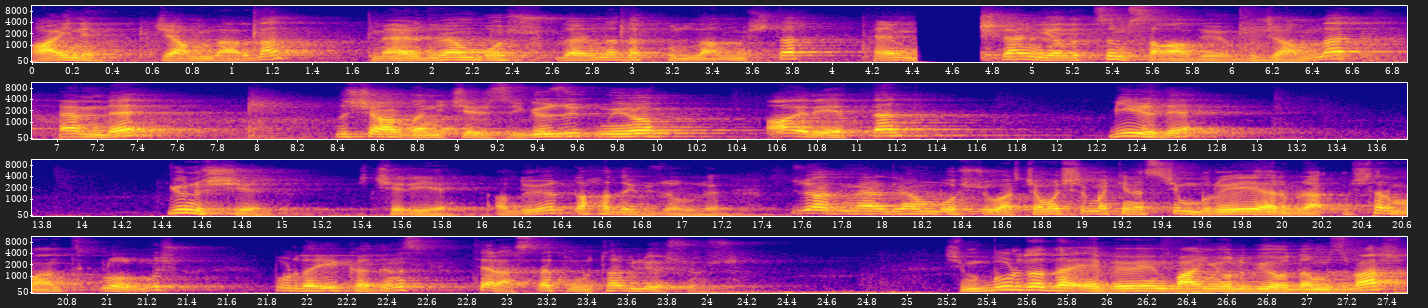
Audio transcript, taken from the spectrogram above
Aynı camlardan merdiven boşluklarına da kullanmışlar. Hem güneşten yalıtım sağlıyor bu camlar hem de dışarıdan içerisi gözükmüyor. Ayrıyetten bir de gün ışığı içeriye alıyor. Daha da güzel oluyor. Güzel bir merdiven boşluğu var. Çamaşır makinesi için buraya yer bırakmışlar. Mantıklı olmuş. Burada yıkadığınız terasta kurutabiliyorsunuz. Şimdi burada da ebeveyn banyolu bir odamız var.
